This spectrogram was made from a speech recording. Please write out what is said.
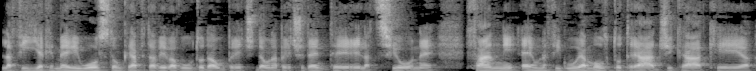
la, figlia che Mary Wollstonecraft aveva avuto da, un pre- da, una precedente relazione. Fanny è una figura molto tragica che uh,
